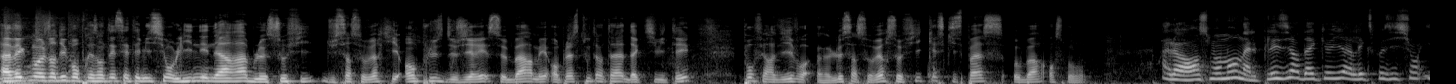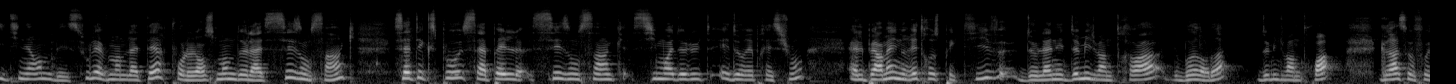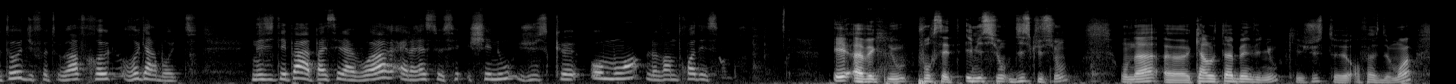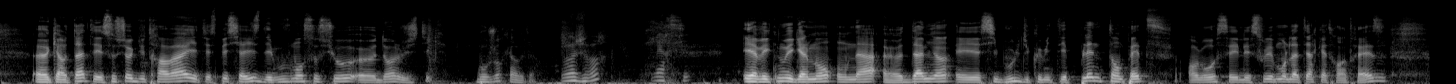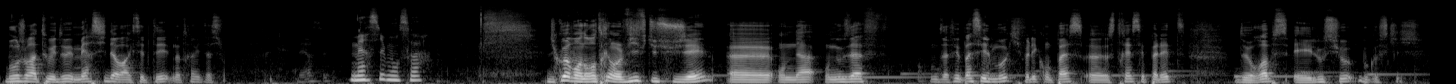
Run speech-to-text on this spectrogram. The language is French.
Avec moi aujourd'hui pour présenter cette émission, l'inénarrable Sophie du Saint-Sauveur qui, en plus de gérer ce bar, met en place tout un tas d'activités pour faire vivre euh, le Saint-Sauveur. Sophie, qu'est-ce qui se passe au bar en ce moment? Alors, en ce moment, on a le plaisir d'accueillir l'exposition itinérante des soulèvements de la Terre pour le lancement de la saison 5. Cette expo s'appelle Saison 5, 6 mois de lutte et de répression. Elle permet une rétrospective de l'année 2023, 2023 grâce aux photos du photographe Regard Brut. N'hésitez pas à passer la voir, elle reste chez nous jusqu'au moins le 23 décembre. Et avec nous, pour cette émission discussion, on a euh, Carlotta Benvenu, qui est juste euh, en face de moi. Euh, Carlotta, tu es sociologue du travail et tu es spécialiste des mouvements sociaux dans la logistique. Bonjour Carlotta. Bonjour, merci. Et avec nous également, on a Damien et Ciboul du comité Pleine Tempête. En gros, c'est les soulèvements de la Terre 93. Bonjour à tous les deux et merci d'avoir accepté notre invitation. Merci. Merci, bonsoir. Du coup, avant de rentrer dans le vif du sujet, on, a, on nous a on nous a fait passer le mot qu'il fallait qu'on passe euh, Stress et Palette de Robs et Lucio Bukowski.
